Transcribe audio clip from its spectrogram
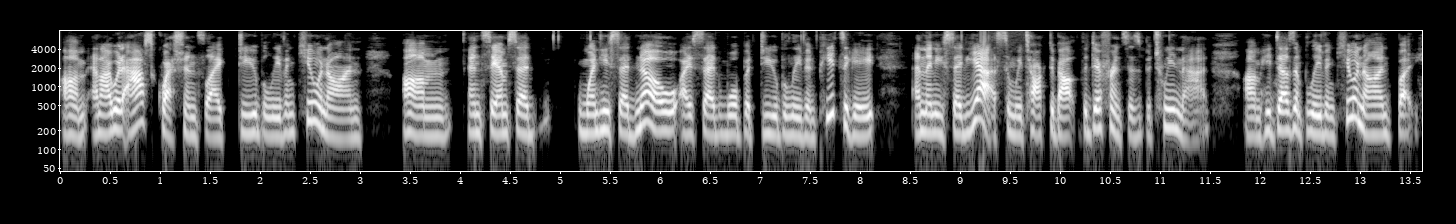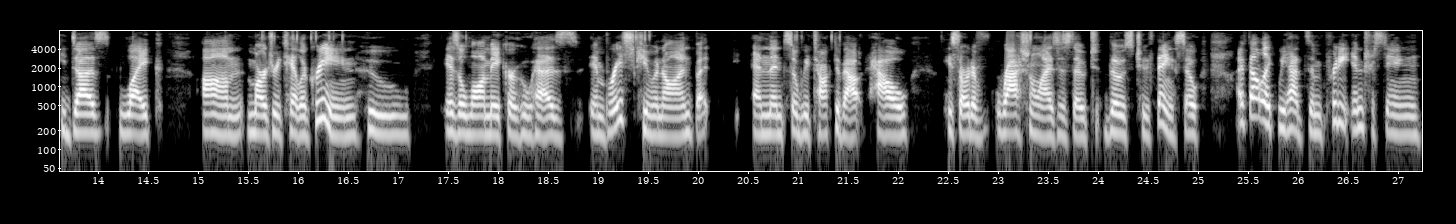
Um, and I would ask questions like, Do you believe in QAnon? Um, and Sam said, when he said no, I said, Well, but do you believe in Pizzagate? And then he said yes. And we talked about the differences between that. Um, he doesn't believe in QAnon, but he does like um, Marjorie Taylor Greene, who is a lawmaker who has embraced QAnon. But, and then so we talked about how he sort of rationalizes those, those two things. So I felt like we had some pretty interesting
